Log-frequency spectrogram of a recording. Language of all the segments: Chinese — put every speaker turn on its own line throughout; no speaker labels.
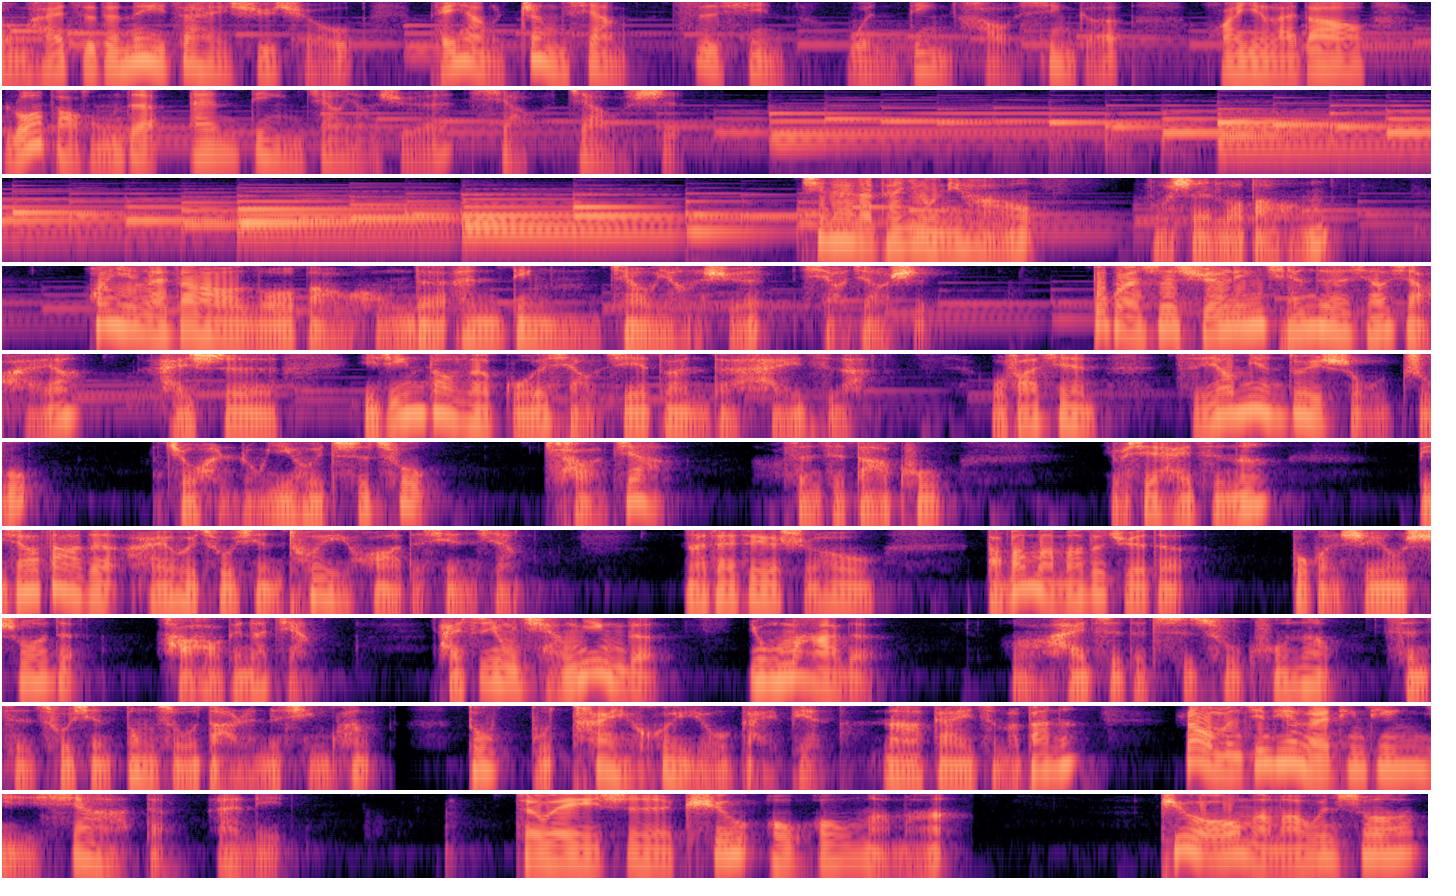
懂孩子的内在需求，培养正向、自信、稳定好性格。欢迎来到罗宝红的安定教养学小教室。亲爱的朋友，你好，我是罗宝红，欢迎来到罗宝红的安定教养学小教室。不管是学龄前的小小孩啊。还是已经到了国小阶段的孩子啊，我发现只要面对手足，就很容易会吃醋、吵架，甚至大哭。有些孩子呢，比较大的还会出现退化的现象。那在这个时候，爸爸妈妈都觉得，不管是用说的，好好跟他讲，还是用强硬的、用骂的，啊，孩子的吃醋、哭闹，甚至出现动手打人的情况。都不太会有改变，那该怎么办呢？让我们今天来听听以下的案例。这位是 QOO 妈妈，QOO 妈妈问说：“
